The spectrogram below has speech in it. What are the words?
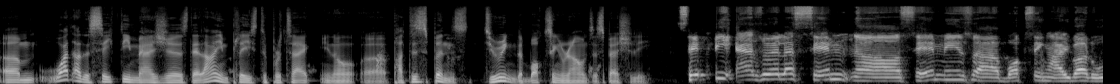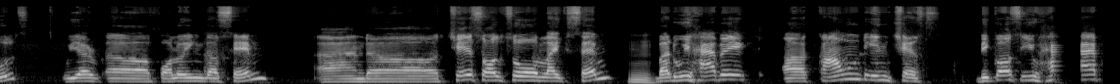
Um, what are the safety measures that are in place to protect, you know, uh, participants during the boxing rounds, especially? Safety as well as same, uh, same is uh, boxing IBA rules. We are following the same and uh, chess also like same mm. but we have a uh, count in chess because you have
